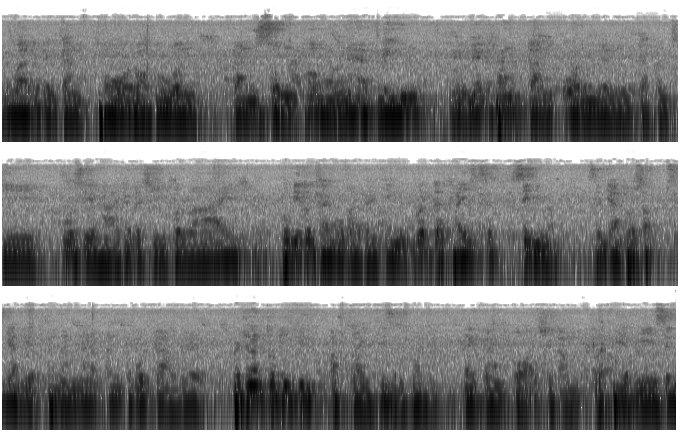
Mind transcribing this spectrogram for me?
ไม่ว่าจะเป็นการโทรหลอกลวง การส่งข้อมูลแนบลิงก์หรือแม้กระทั่งการโอนเงินจากบัญชี ผู้เสียหายจากบัญชีคนร้าย พวกนี้ต้องใช้โมบายแบงกิ้งรถจะใช้ซิมสัญญาณโทรศัพท์สัญญาณเดียดทั้งนั้นนะทั้งกระบวนการเลย ฉะนั้นตรงนี้คือปัจจัยที่สำคัญในการก่ออาชญากรรมประเภทนี้ ซึ่ง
